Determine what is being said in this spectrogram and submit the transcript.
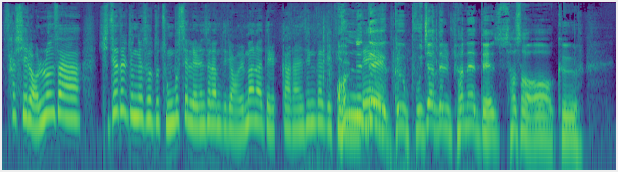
사실 언론사 기자들 중에서도 종부세를 내는 사람들이 얼마나 될까라는 생각이 드는데 없는데 그 부자들 편에 서서 그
